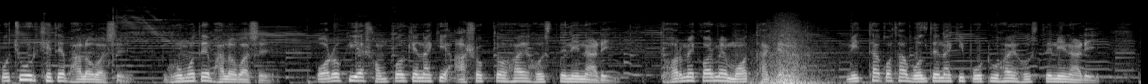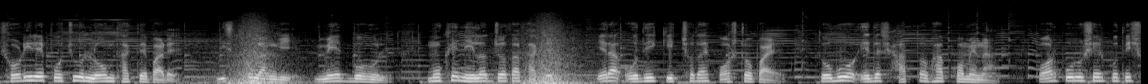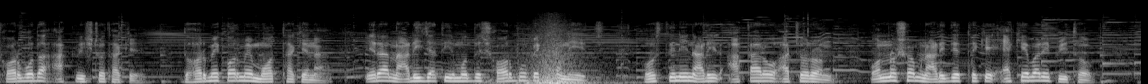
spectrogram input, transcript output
প্রচুর খেতে ভালোবাসে, ঘুমোতে ভালোবাসে পরকীয়া সম্পর্কে নাকি আসক্ত হয় হস্তিনী নারী, ধর্মে কর্মে মত থাকে না, মিথ্যা কথা বলতে নাকি পটু হয় হস্তিনী নারী, শরীরে প্রচুর লোম থাকতে পারে, স্থূলাঙ্গী, মেদবহুল, মুখে নিলজ্জতা থাকে, এরা অধিক কিচ্ছতায় কষ্ট পায়, তবুও এদের স্বার্থভাব কমে না। পরপুরুষের প্রতি সর্বদা আকৃষ্ট থাকে, ধর্মে কর্মে মত থাকে না। এরা নারী জাতির মধ্যে সর্বাপেক্ষা নীচ হস্তিনী নারীর আকার ও আচরণ অন্য সব নারীদের থেকে একেবারে পৃথক।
